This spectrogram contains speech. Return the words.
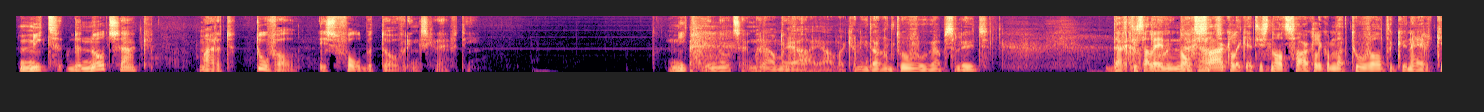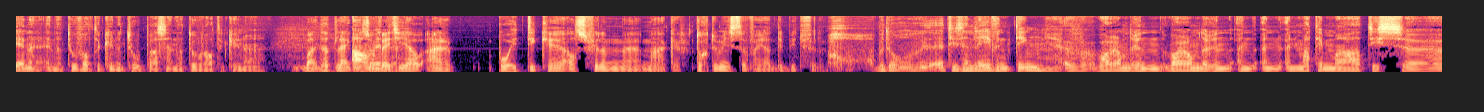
Niet de noodzaak, maar het toeval is vol betovering, schrijft hij. Niet de noodzaak, maar Ja, maar toeval. ja, ja, wat kan ik daar aan toevoegen? Absoluut. Het is alleen noodzakelijk, het is noodzakelijk om dat toeval te kunnen herkennen en dat toeval te kunnen toepassen en dat toeval te kunnen... Maar dat lijkt me zo'n beetje jouw aard poëtiek hè, als filmmaker. Toch tenminste van jouw debuutfilm. Ik bedoel, het is een levend ding. Waarom er een, waarom er een, een, een, een mathematische eh,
